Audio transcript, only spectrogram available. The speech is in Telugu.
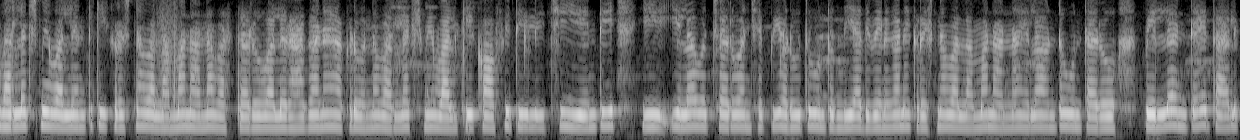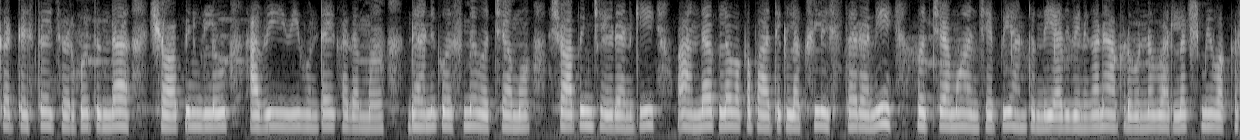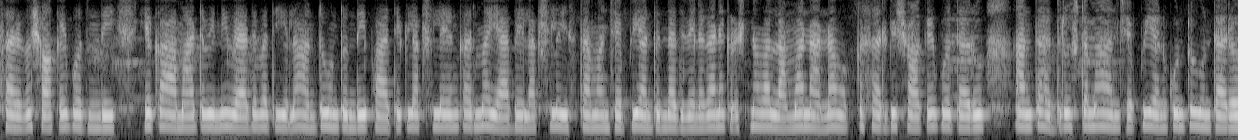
వరలక్ష్మి వాళ్ళ ఇంటికి కృష్ణ వాళ్ళ అమ్మ నాన్న వస్తారు. వాళ్ళు రాగానే అక్కడ ఉన్న వరలక్ష్మి వాళ్ళకి కాఫీ టీలు ఇచ్చి ఏంటి ఈ ఇలా వచ్చారు? అని చెప్పి అడుగుతూ ఉంటుంది. అది వినగానే కృష్ణ వాళ్ళ అమ్మ నాన్న ఇలా అంటూ ఉంటారు. పెళ్ళి అంటే తాళి కట్టేస్తే సరిపోతుందా? షాపింగ్లు అవి ఇవి ఉంటాయి కదమ్మా. దానికోసమే వచ్చాము. షాపింగ్ చేయడానికి అందాకలో ఒక పాతిక లక్షలు ఇస్తారని వచ్చాము అని చెప్పి అంటుంది. అది వినగానే అక్కడ ఉన్న వరలక్ష్మి ఒక్కసారిగా షాక్ అయిపోతుంది. ఇక ఆ మాట విని వేదవతి ఇలా అంటూ ఉంటుంది. పాతిక లక్షలు ఏం కర్మ? యాభై లక్షలు ఇస్తామని చెప్పి అంటుంది. అది వినగానే కృష్ణ వాళ్ళ అమ్మ నాన్న ఒక్కసారికి షాక్ అయిపోతారు. అంత అదృష్టమా అని చెప్పి అనుకుంటూ ఉంటారు.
